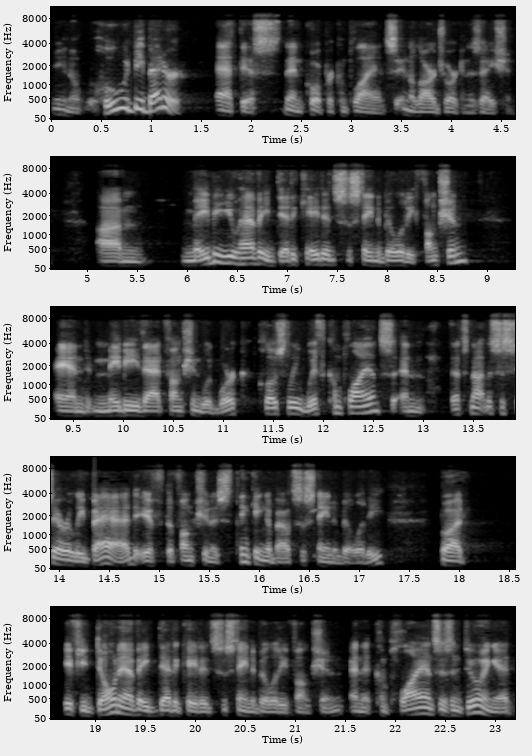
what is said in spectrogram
you know who would be better at this than corporate compliance in a large organization. Um, maybe you have a dedicated sustainability function and maybe that function would work closely with compliance and that's not necessarily bad if the function is thinking about sustainability but if you don't have a dedicated sustainability function and that compliance isn't doing it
